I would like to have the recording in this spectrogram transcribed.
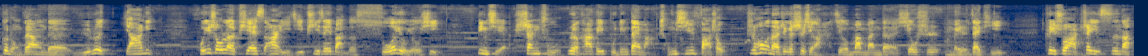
各种各样的舆论压力，回收了 PS 二以及 PC 版的所有游戏，并且删除热咖啡补丁代码，重新发售。之后呢，这个事情啊就慢慢的消失，没人再提。可以说啊，这一次呢，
